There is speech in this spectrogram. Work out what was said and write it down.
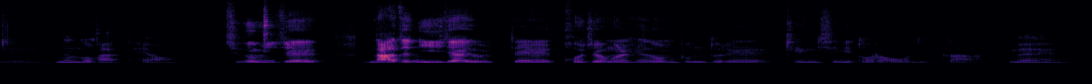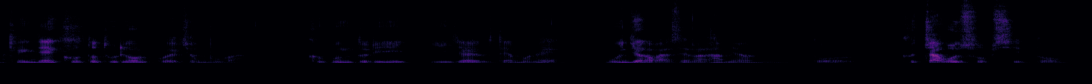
네. 하는 것 같아요. 지금 이제 낮은 이자율 때 고정을 해놓은 분들의 갱신이 돌아오니까 네, 굉장히 그것도 두려울 거예요, 정부가. 그분들이 이자율 때문에 문제가 발생을 하면 또 걷잡을 수 없이 또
